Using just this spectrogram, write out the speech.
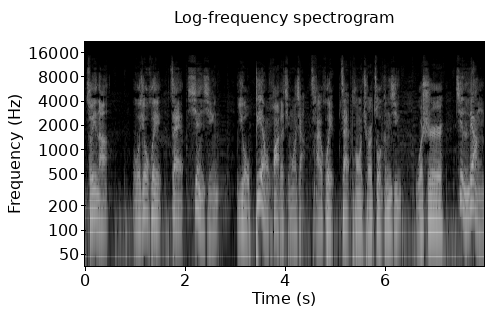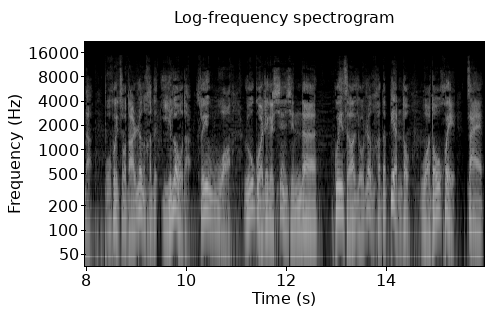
所以呢，我就会在限行有变化的情况下，才会在朋友圈做更新。我是尽量的不会做到任何的遗漏的，所以我如果这个限行的规则有任何的变动，我都会在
